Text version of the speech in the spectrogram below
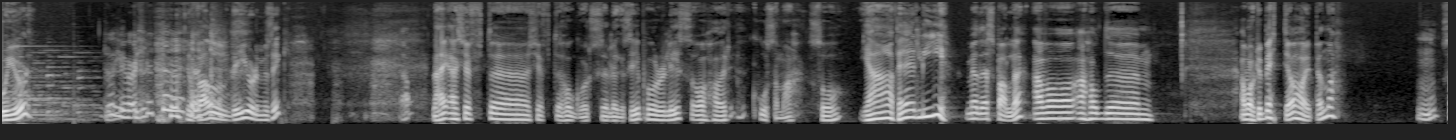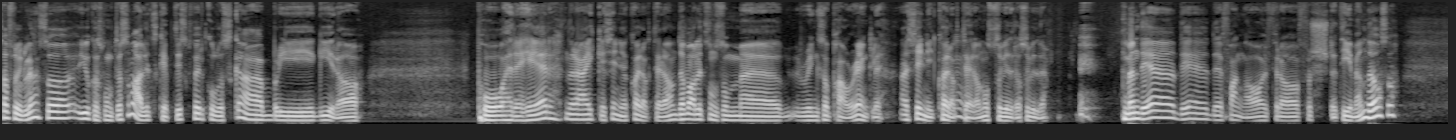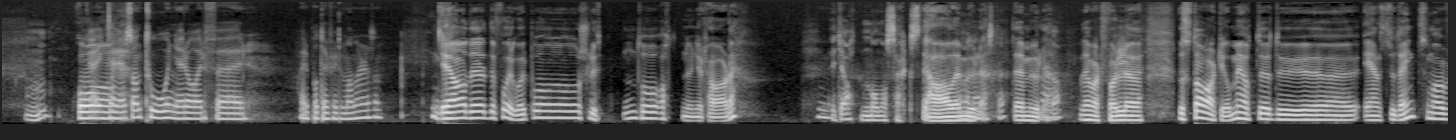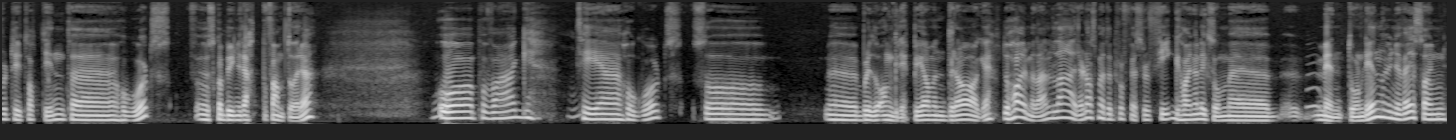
God jul. God jul. Veldig julemusikk. Ja. Nei, jeg kjøpte, kjøpte Hogwarts Legacy på release og har kosa meg så jævlig med det spillet. Jeg var Jeg hadde Jeg ble jo bitt av hypen, da. Selvfølgelig. Så i utgangspunktet så var jeg litt skeptisk, for hvordan skal jeg bli gira på dette her, når jeg ikke kjenner karakterene? Det var litt sånn som uh, Rings of Power, egentlig. Jeg kjenner ikke karakterene, så videre. Men det, det, det fenga fra første timen, det, altså. Er Og ikke det sånn 200 år før Harry Potter-filmene eller noe sånt? ja, det, det foregår på slutten av 1800-tallet. Ikke 1860? Ja, det er mulig. Det er mulig. Det er i hvert fall eh, Det starter jo med at eh, du eh, er en student som har blitt tatt inn til Hogwarts. eh, Skal begynne rett på femteåret. Og på vei til Hogwarts så eh, blir du angrepet av en drage. Du har med deg en lærer da, som heter professor Figg. Han er liksom eh, mentoren din underveis. Han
